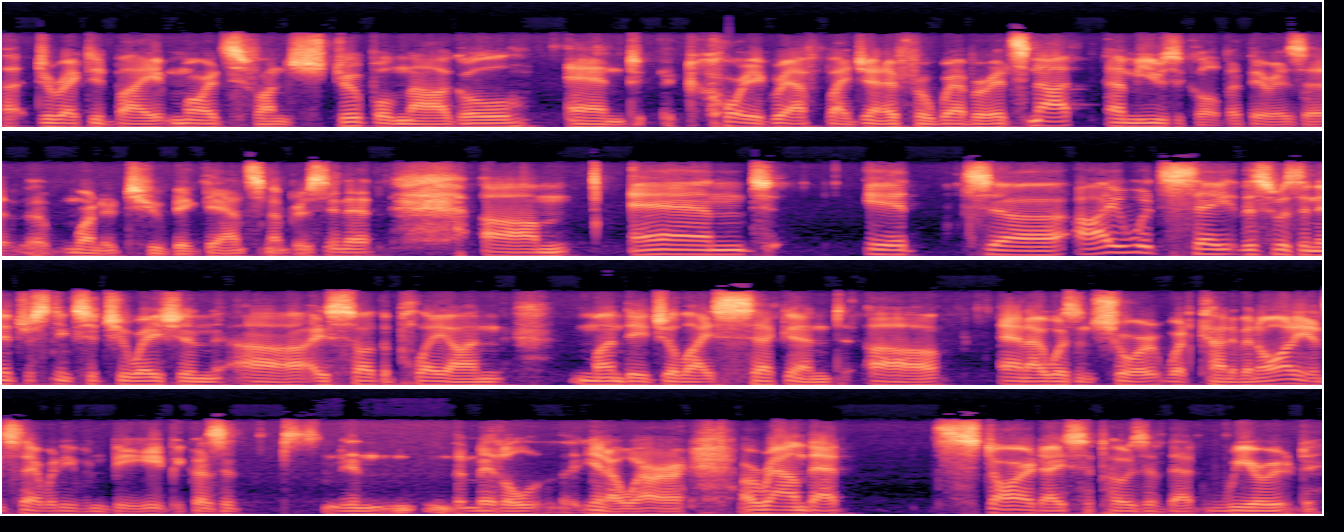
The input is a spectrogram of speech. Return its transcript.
uh, directed by Moritz von Stuelpnagel and choreographed by Jennifer Weber. It's not a musical, but there is a, a one or two big dance numbers in it. Um, and it uh, I would say this was an interesting situation. Uh, I saw the play on Monday, July 2nd. Uh, and I wasn't sure what kind of an audience there would even be because it's in the middle, you know, or around that start, I suppose, of that weird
